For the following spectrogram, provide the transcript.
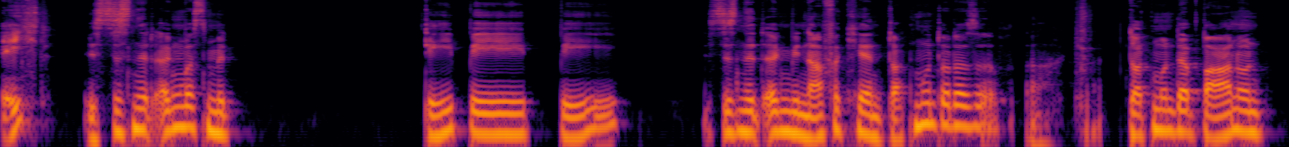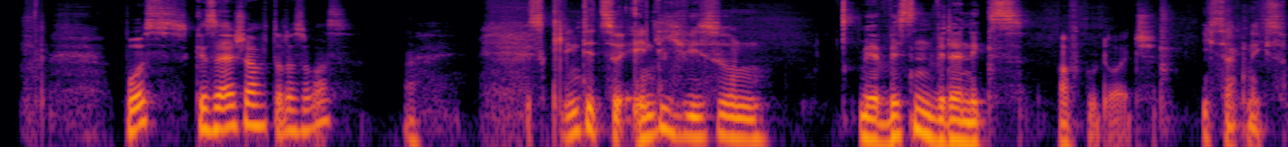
Echt? Ist das nicht irgendwas mit DBB? Ist das nicht irgendwie Nahverkehr in Dortmund oder so? Ach. Dortmunder Bahn- und Busgesellschaft oder sowas? Es klingt jetzt so ähnlich wie so ein. Wir wissen wieder nix auf gut Deutsch. Ich sag nix.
